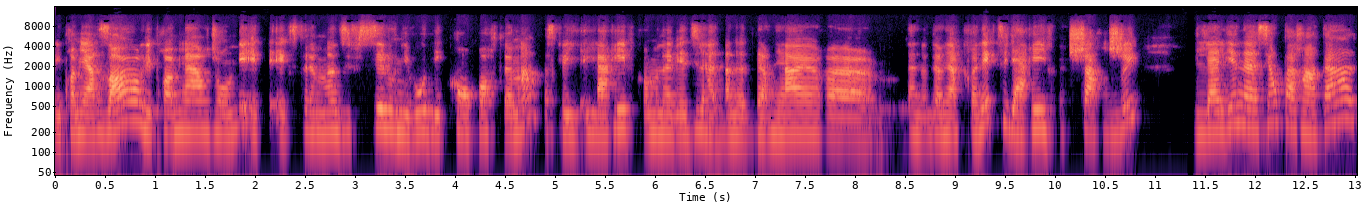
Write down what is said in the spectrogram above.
les premières heures, les premières journées étaient extrêmement difficiles au niveau des comportements parce qu'il arrive, comme on avait dit dans, notre dernière, euh, dans chronique, il arrive chargé. L'aliénation parentale,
